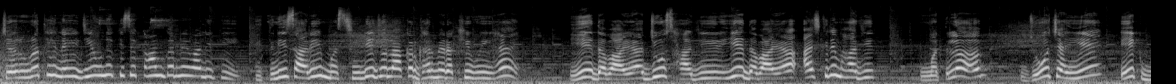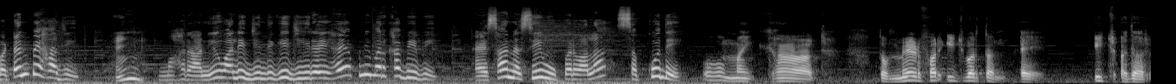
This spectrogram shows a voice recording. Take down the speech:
ज़रूरत ही नहीं जी उन्हें किसी काम करने वाले की। इतनी सारी मशीनें जो लाकर घर में रखी हुई है। ये दबाया जूस हाजिर ये दबाया आइसक्रीम हाजिर। मतलब जो चाहिए एक बटन पे हाजिर। महारानियों वाली ज़िंदगी जी रही है अपनी बरखा बीबी। ऐसा नसीब ऊपर वाला सबको दे। ओह माय गॉड तो मेड फॉर ईच बर्तन। A each other.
